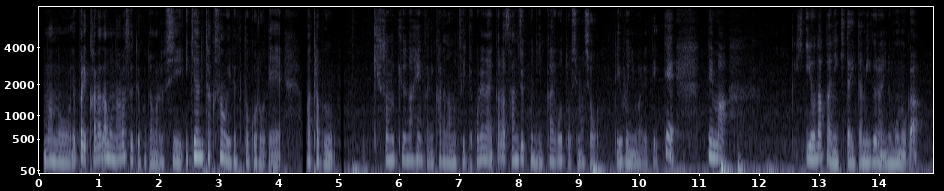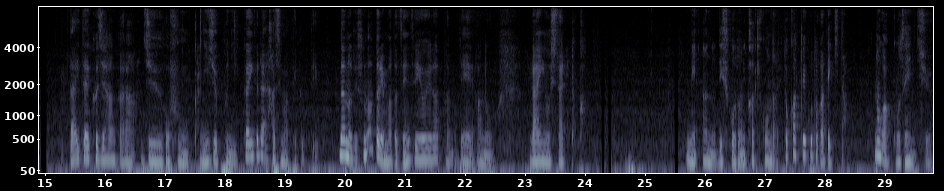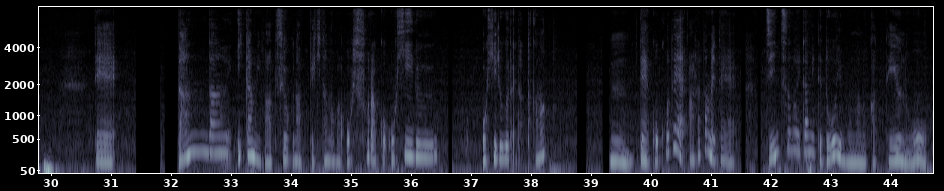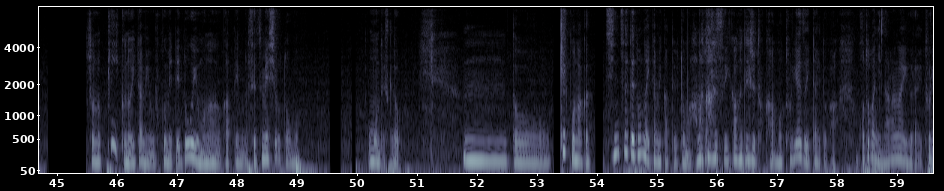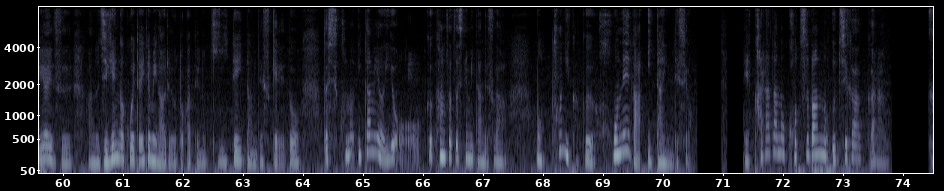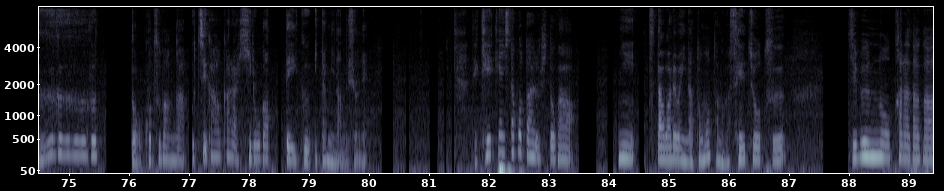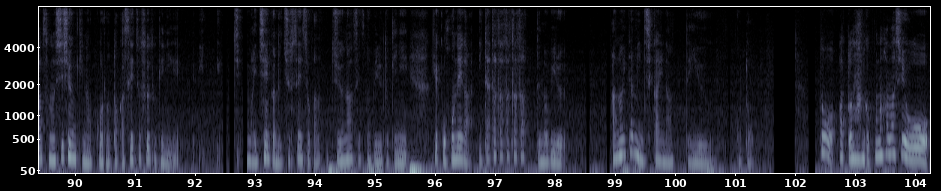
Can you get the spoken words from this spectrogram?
まあ、のやっぱり体を慣らすということもあるしいきなりたくさんを入れたところで、まあ、多分その急な変化に体もついてこれないから30分に1回ごとしましょうっていうふうに言われていてでまあ夜中に来た痛みぐらいのものがだいたい9時半から15分か20分に1回ぐらい始まっていくっていう。なのでその辺りまだ全然余裕だったのであの LINE をしたりとかめあのディスコードに書き込んだりとかっていうことができたのが午前中。でだんだん痛みが強くなってきたのがおそらくお昼お昼ぐらいだったかな。うん。でここで改めて陣痛の痛みってどういうものなのかっていうのをそのピークの痛みも含めてどういうものなのかっていうのを説明しようと思思うんですけどうーんと結構なんか陣痛ってどんな痛みかというと、まあ、鼻からスイカが出るとかもうとりあえず痛いとか言葉にならないぐらいとりあえずあの次元が超えた痛みがあるよとかっていうのを聞いていたんですけれど私この痛みをよく観察してみたんですがもうとにかく骨が痛いんですよ。で体の骨盤の内側からグーグーグーグッと骨盤が内側から広がっていく痛みなんですよね。で経験したことある人がに伝わればいいなと思ったのが成長痛。自分の体がその思春期の頃とか成長する時に、まあ、1年間で1 0センチとか十何センチ伸びる時に結構骨がイタタタタタタって伸びる。あの痛みに近いなっていうこと。とあとなんかこの話を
